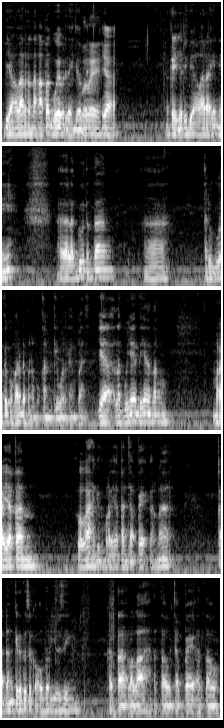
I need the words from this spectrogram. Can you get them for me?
Biang Lara tentang apa? Gue berarti yang jawab. ya? boleh Ya. Oke, jadi Biang Lara ini eh, lagu tentang eh, aduh gue tuh kemarin udah menemukan keyword yang pas. Ya lagunya intinya tentang merayakan lelah gitu, merayakan capek karena kadang kita tuh suka overusing kata lelah atau capek atau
